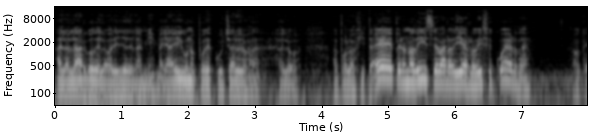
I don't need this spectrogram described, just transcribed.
a lo largo de la orilla de la misma. Y ahí uno puede escuchar a los, apologistas, eh, pero no dice barra de hierro, dice cuerda. Ok.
